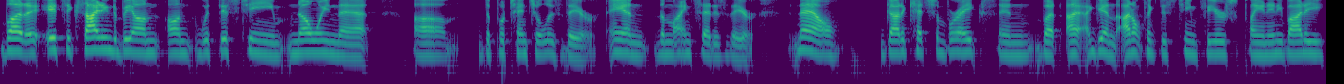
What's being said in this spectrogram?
but it's exciting to be on on with this team, knowing that um, the potential is there and the mindset is there. Now, got to catch some breaks, and but I, again, I don't think this team fears playing anybody.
